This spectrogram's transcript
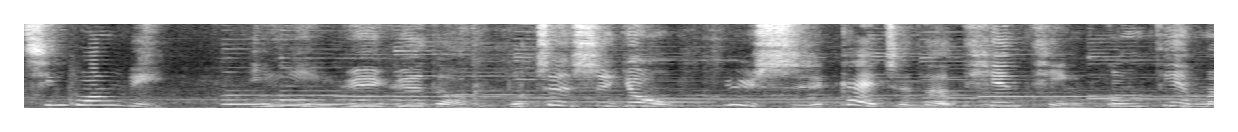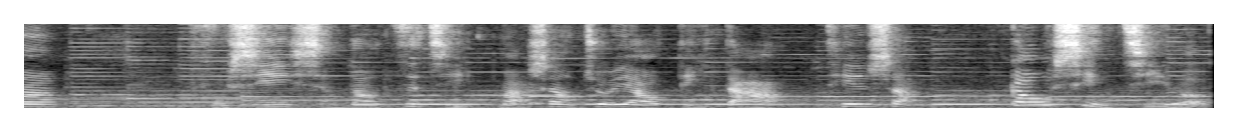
青光里隐隐约约的，不正是用玉石盖成的天庭宫殿吗？伏羲想到自己马上就要抵达天上，高兴极了。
